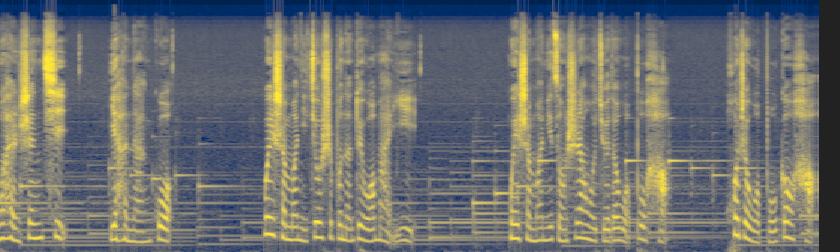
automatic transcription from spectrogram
我很生气，也很难过。为什么你就是不能对我满意？为什么你总是让我觉得我不好，或者我不够好？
